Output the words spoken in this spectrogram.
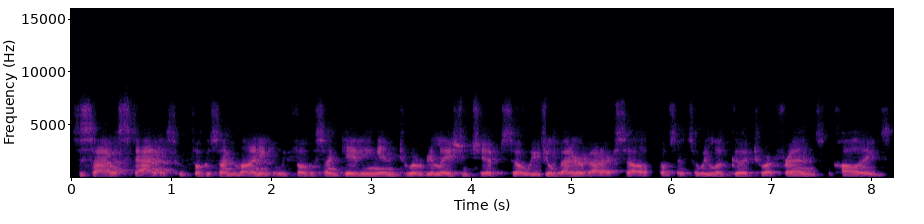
societal status. We focus on money. We focus on getting into a relationship so we feel better about ourselves. And so we look good to our friends and colleagues.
